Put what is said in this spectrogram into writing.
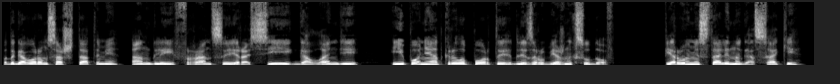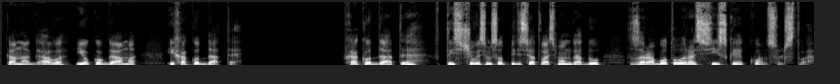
По договорам со Штатами, Англией, Францией, Россией, Голландией Япония открыла порты для зарубежных судов. Первыми стали Нагасаки, Канагава, Йокогама и Хакодате. В Хакодате в 1858 году заработало российское консульство.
